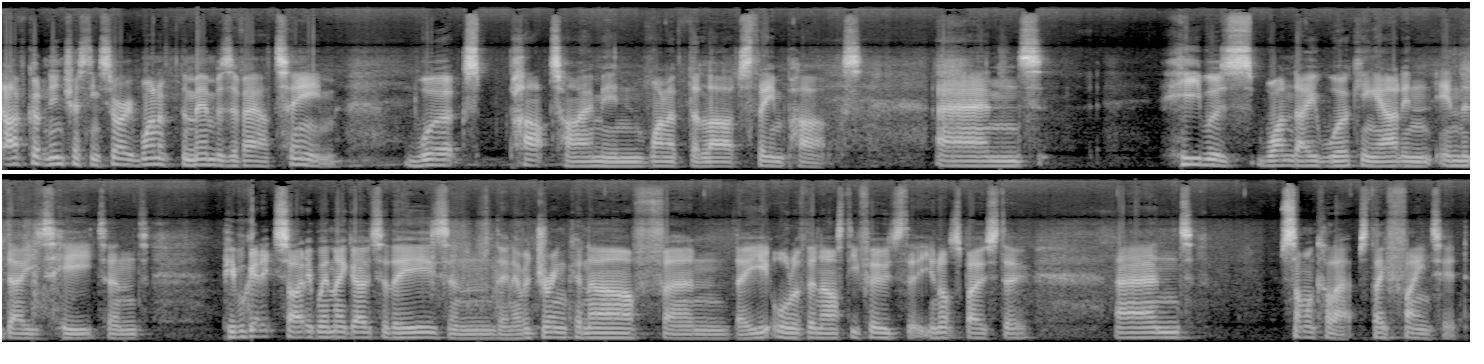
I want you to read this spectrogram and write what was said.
I've got an interesting story. One of the members of our team works part time in one of the large theme parks, and he was one day working out in, in the day's heat, and people get excited when they go to these, and they never drink enough, and they eat all of the nasty foods that you're not supposed to, and someone collapsed. They fainted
